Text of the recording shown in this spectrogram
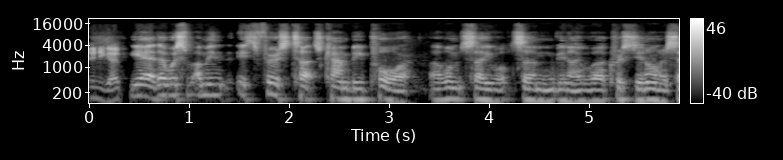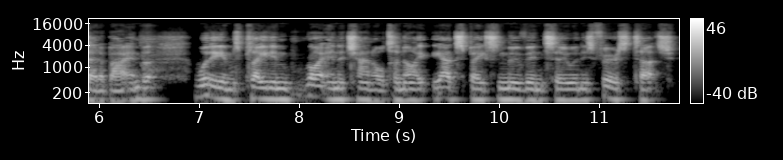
In you go. Yeah, there was. I mean, his first touch can be poor. I won't say what um, you know uh, Christian Honor said about him, but Williams played him right in the channel tonight. He had space to move into, and his first touch,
